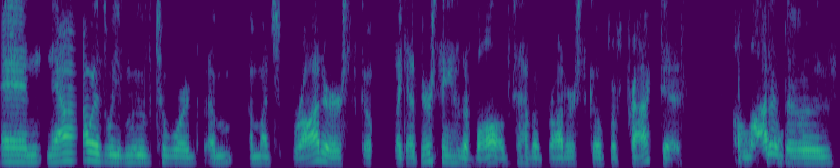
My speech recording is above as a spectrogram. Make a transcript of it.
and now as we've moved towards a, a, much broader scope like as nursing has evolved to have a broader scope of practice a lot of those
